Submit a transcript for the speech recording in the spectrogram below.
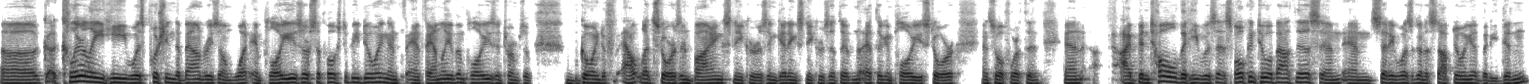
Uh, c- clearly, he was pushing the boundaries on what employees are supposed to be doing and, and family of employees in terms of going to outlet stores and buying sneakers and getting sneakers at the at the employee store and so forth. And, and I've been told that he was uh, spoken to about this and and said he wasn't going to stop doing it, but he didn't.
